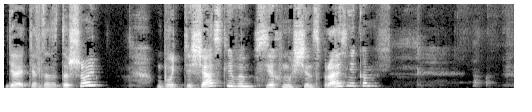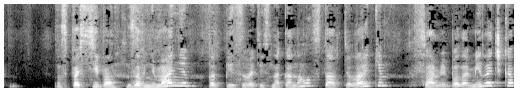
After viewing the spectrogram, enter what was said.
Делайте это с душой. Будьте счастливы. Всех мужчин с праздником. Спасибо за внимание. Подписывайтесь на канал, ставьте лайки. С вами была Милочка.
